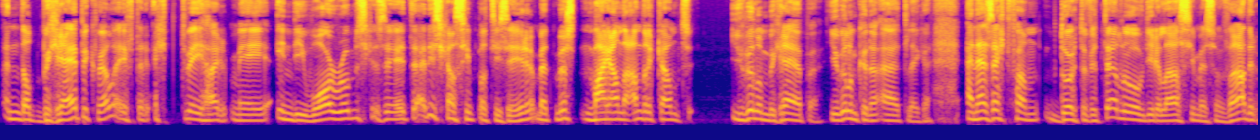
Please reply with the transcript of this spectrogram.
en dat begrijp ik wel. Hij heeft er echt twee jaar mee in die war rooms gezeten en is gaan sympathiseren met Musk. Maar aan de andere kant, je wil hem begrijpen. Je wil hem kunnen uitleggen. En hij zegt van, door te vertellen over die relatie met zijn vader,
